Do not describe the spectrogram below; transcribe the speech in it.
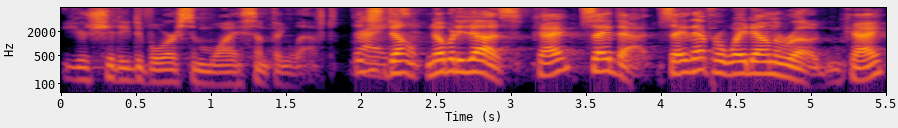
your shitty divorce and why something left. They just don't. Nobody does. Okay, save that. Save that for way down the road. Okay,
